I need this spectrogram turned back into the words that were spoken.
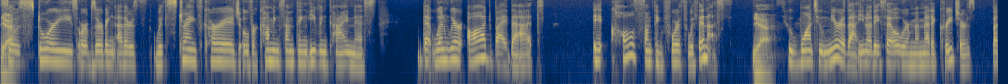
Yeah. So, stories or observing others with strength, courage, overcoming something, even kindness. That when we're awed by that, it calls something forth within us. Yeah. Who want to mirror that. You know, they say, oh, we're mimetic creatures, but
